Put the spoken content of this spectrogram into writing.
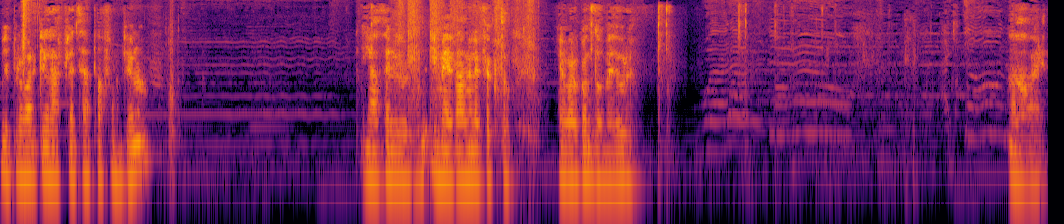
Voy a probar que las flechas estas funcionan. Y, hacer, y me dan el efecto. Y a ver cuánto me dura. A ver.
